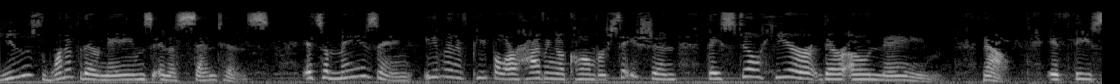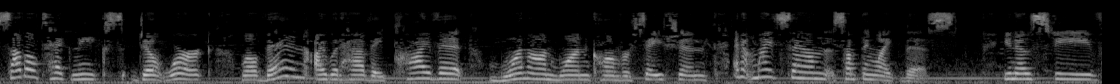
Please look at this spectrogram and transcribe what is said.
use one of their names in a sentence. It's amazing. Even if people are having a conversation, they still hear their own name. Now, if these subtle techniques don't work, well, then I would have a private one on one conversation, and it might sound something like this. You know, Steve,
